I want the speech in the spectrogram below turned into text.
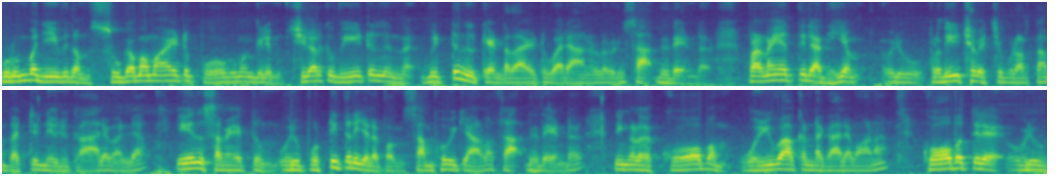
കുടുംബജീവിതം സുഗമമായിട്ട് പോകുമെങ്കിലും ചിലർക്ക് വീട്ടിൽ നിന്ന് വിട്ടു നിൽക്കേണ്ടതായിട്ട് വരാനുള്ള ഒരു സാധ്യതയുണ്ട്. പ്രണയത്തിലധികം ഒരു പ്രതീക്ഷ വെച്ച് പുലർത്താൻ പറ്റുന്ന ഒരു കാലമല്ല. ഏത് സമയത്തും ഒരു പൊട്ടിത്തെറി ചിലപ്പം സംഭവിക്കാനുള്ള സാധ്യതയുണ്ട്. നിങ്ങൾ കോപം ഒഴിവാക്കേണ്ട കാലമാണ്. കോപത്തിൽ ഒരു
